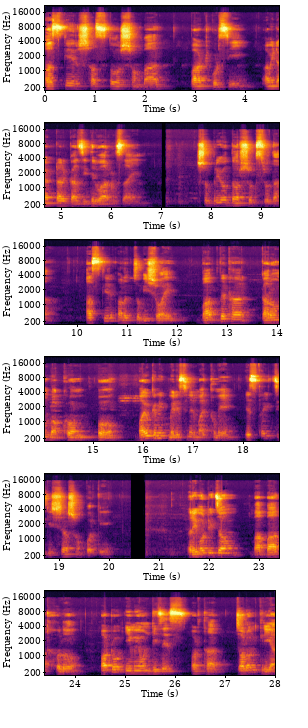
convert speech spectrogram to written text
আজকের স্বাস্থ্য সংবাদ পাঠ করছি আমি ডাক্তার কাজী দেওয়ার হুসাইন। সুপ্রিয় দর্শক শ্রোতা, আজকের আলোচ্য বিষয় বাত ব্যথার কারণ, লক্ষণ ও বায়োকেমিক মেডিসিনের মাধ্যমে স্থায়ী চিকিৎসা সম্পর্কে। রিমোটিজম বা বাত হল অটো ইমিউন ডিজিজ অর্থাৎ চলন ক্রিয়া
